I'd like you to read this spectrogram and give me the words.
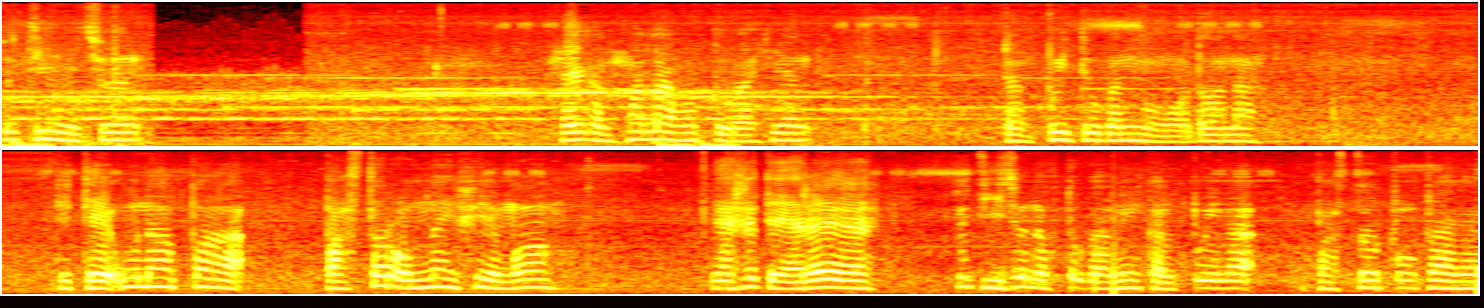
chu ti ni chuan he kan hmala mo tura à hian trang pui tu kan mo do na. Ti te una pa, pastor om nai fe mo ya se te re chu ti chu nok tu ka min kal pui na, pastor pung ta na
